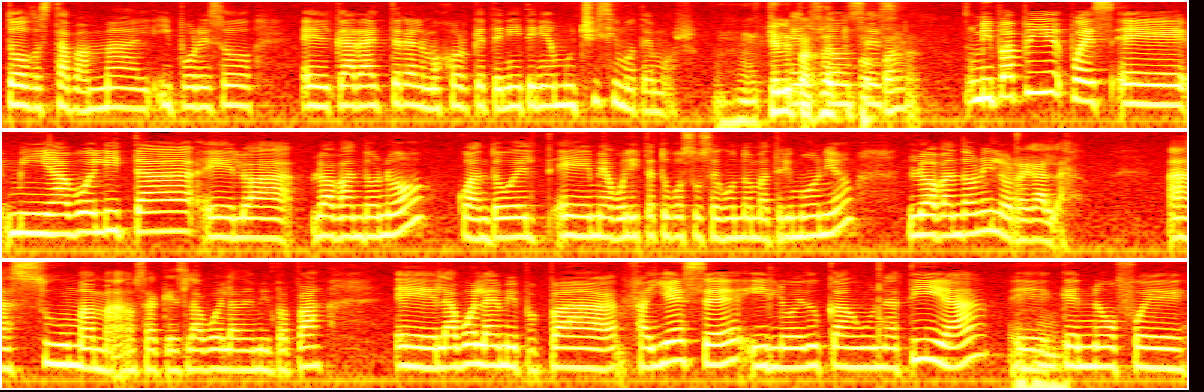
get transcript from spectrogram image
todo estaba mal y por eso el carácter a lo mejor que tenía tenía muchísimo temor. ¿Qué le pasó a tu papá? Mi papi, pues eh, mi abuelita lo, lo, abandonó cuando él, mi abuelita tuvo su segundo matrimonio, lo abandona y lo regala a su mamá, o sea que es la abuela de mi papá. la abuela de mi papá fallece y lo educa una tía que no fue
